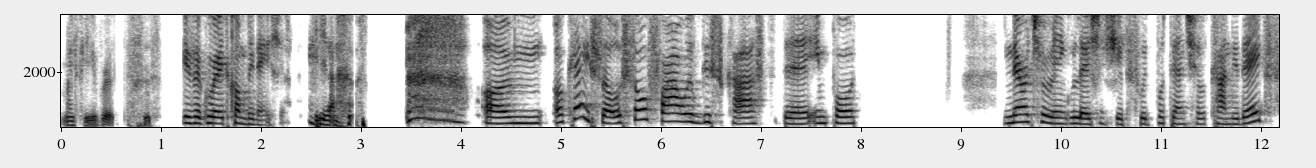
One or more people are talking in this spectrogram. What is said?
my favorite. it's a great combination. Yeah. um, okay, so so far we've discussed the import nurturing relationships with potential candidates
